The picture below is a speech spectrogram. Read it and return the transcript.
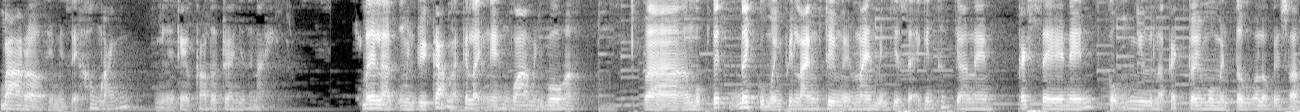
3R thì mình sẽ không đánh những cái kèo counter trend như thế này đây là mình recap lại cái lệnh ngày hôm qua mình vô ha. Và mục đích đích của mình phiên live stream ngày hôm nay mình chia sẻ kiến thức cho anh em cách xe nến cũng như là cách trade momentum và location.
